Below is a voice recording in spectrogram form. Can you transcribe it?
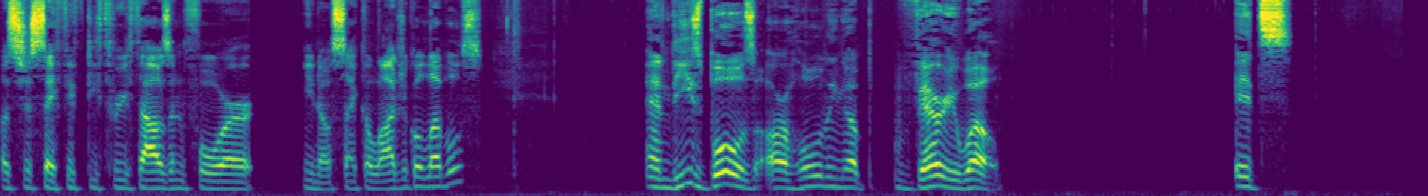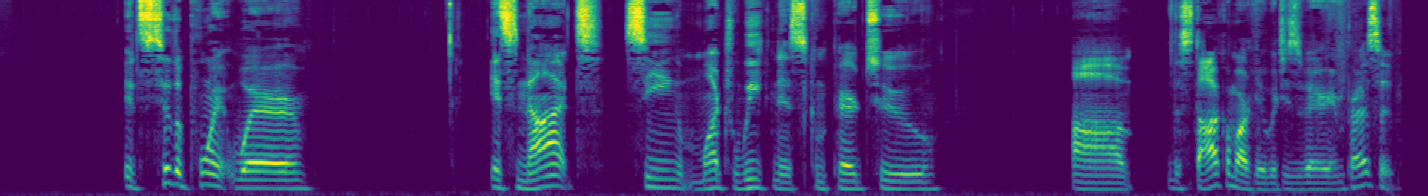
Let's just say 53,000 for, you know, psychological levels. And these bulls are holding up very well. It's it's to the point where it's not seeing much weakness compared to um, the stock market, which is very impressive.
